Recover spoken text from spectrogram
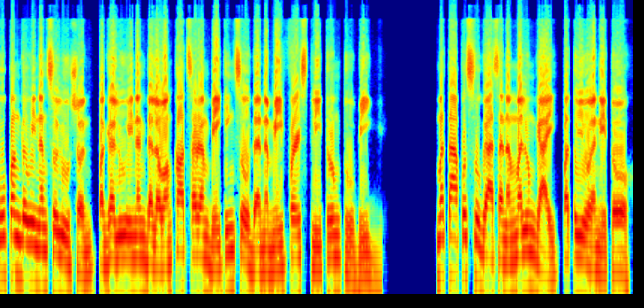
Upang gawin ang solution, paghaluin ang dalawang kutsarang baking soda na may first litrong tubig. Matapos hugasan ang malunggay, patuyuan ito.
